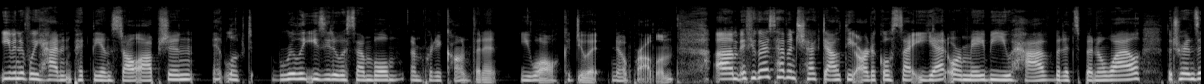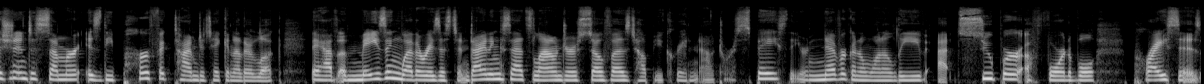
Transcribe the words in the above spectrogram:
even if we hadn't picked the install option, it looked really easy to assemble. I'm pretty confident you all could do it no problem. Um, if you guys haven't checked out the article site yet, or maybe you have, but it's been a while, the transition into summer is the perfect time to take another look. They have amazing weather resistant dining sets, loungers, sofas to help you create an outdoor space that you're never going to want to leave at super affordable prices.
